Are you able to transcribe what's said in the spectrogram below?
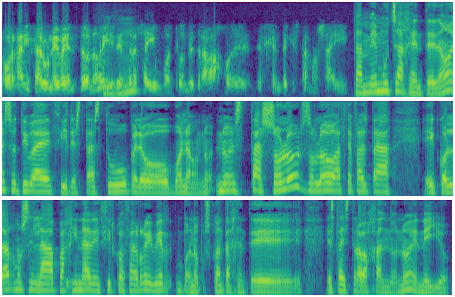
organizar un evento, ¿no? Y detrás hay un montón de trabajo de, gente que estamos ahí. También mucha gente, ¿no? Eso te iba a decir, estás tú, pero bueno, no, estás solo, solo hace falta eh, colarnos en la página de Circo Zarro y ver, bueno, pues cuánta gente estáis trabajando, ¿no? En ello.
